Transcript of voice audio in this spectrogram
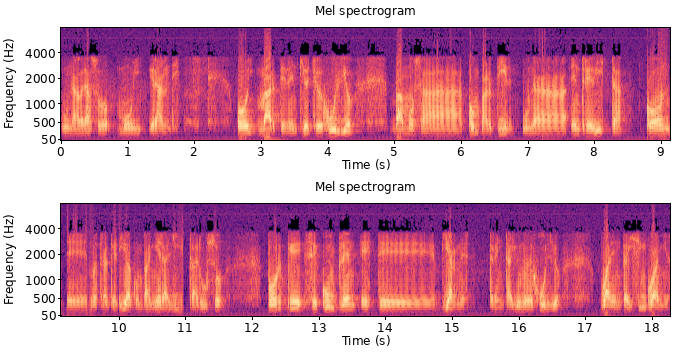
un abrazo muy grande. Hoy, martes 28 de julio, vamos a compartir una entrevista con eh, nuestra querida compañera Lil Caruso, porque se cumplen este viernes 31 de julio 45 años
